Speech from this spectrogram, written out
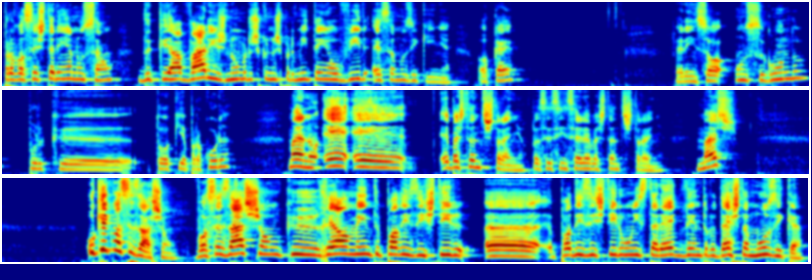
para vocês terem a noção de que há vários números que nos permitem ouvir essa musiquinha, ok? Esperem só um segundo, porque estou aqui à procura. Mano, é, é, é bastante estranho, para ser sincero, é bastante estranho. Mas o que é que vocês acham? Vocês acham que realmente pode existir, uh, pode existir um easter egg dentro desta música?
